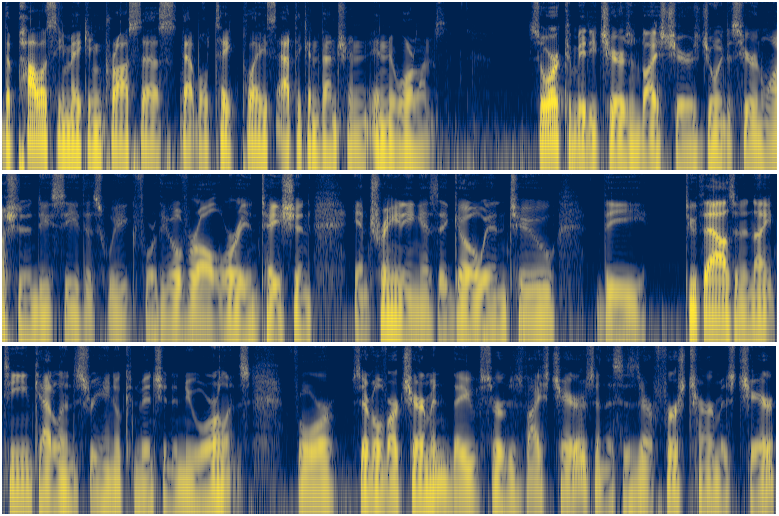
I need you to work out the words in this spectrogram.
the policy making process that will take place at the convention in New Orleans? So, our committee chairs and vice chairs joined us here in Washington, D.C. this week for the overall orientation and training as they go into the 2019 Cattle Industry Annual Convention in New Orleans. For several of our chairmen, they've served as vice chairs, and this is their first term as chair.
